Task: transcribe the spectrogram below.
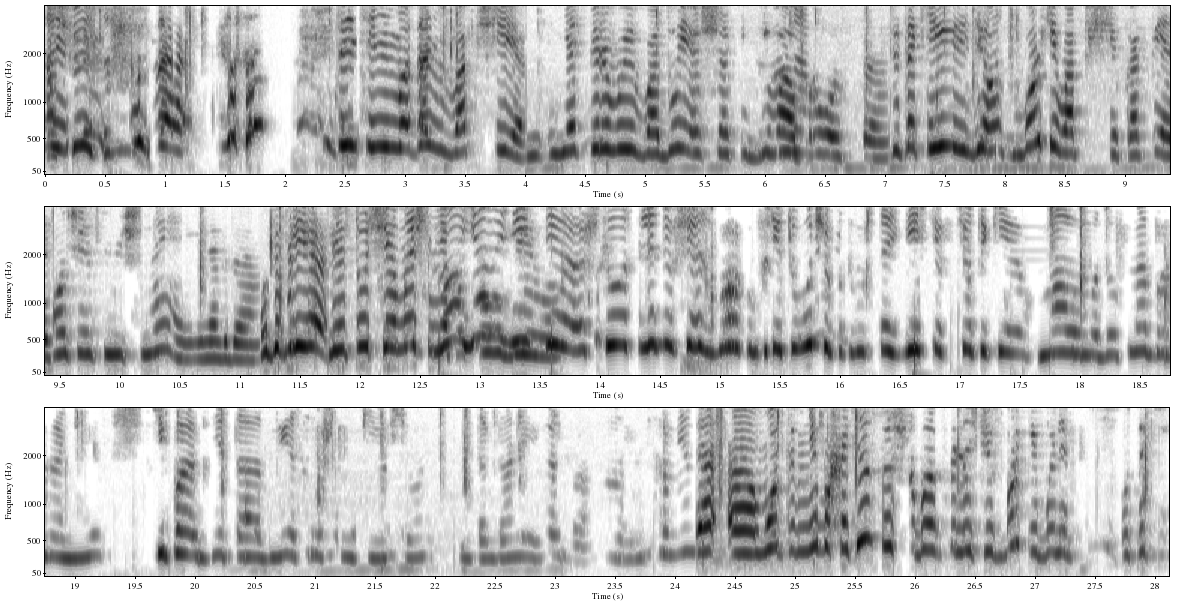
А что это? С этими модами вообще. Я впервые в аду, я аж офигевал Да. просто. Ты такие делал сборки вообще, капец. Очень смешные иногда. Вот, например, летучая мышь меня Ну, я надеюсь, что следующая сборка будет лучше, потому что здесь все-таки мало модов на броню. Типа где-то две-три штуки и все. И так далее. Типа инструменты. Да, а, вот мне бы хотелось, чтобы в следующей сборке были вот такие,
